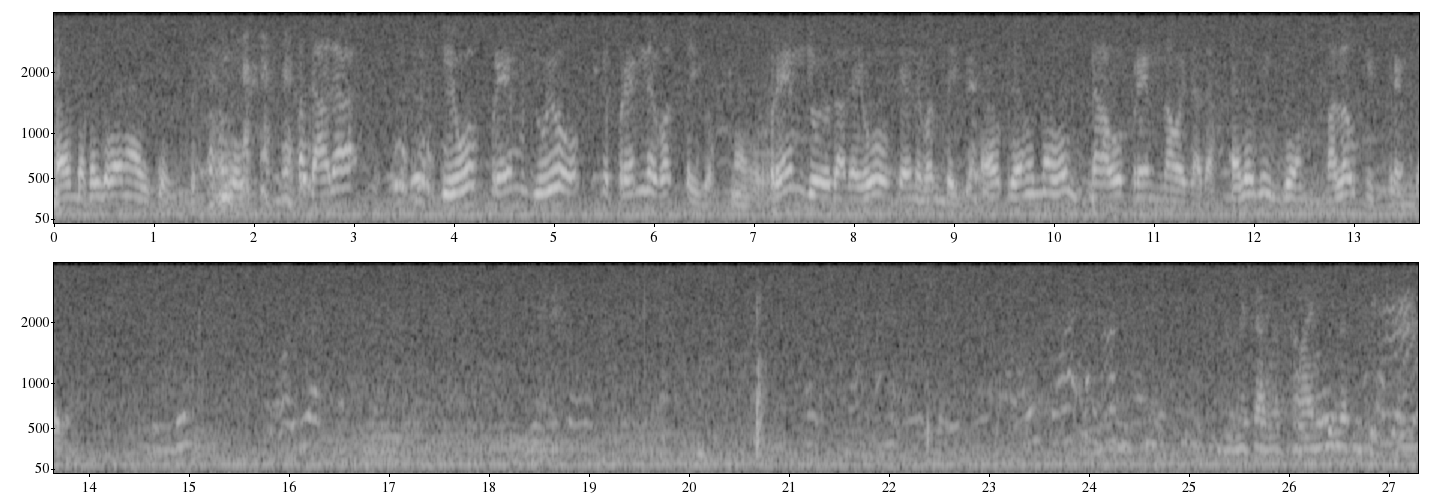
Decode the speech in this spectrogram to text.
મારે દખલ કરવાના આવી છે. દાદા એવો પ્રેમ જોયો કે પ્રેમ ને વસ્ત થઈ ગયો. પ્રેમ જોયો દાદા એવો કે એને વસ્ત થઈ ગયો. પ્રેમ ના હોય ના. એવો પ્રેમ ના હોય દાદા. અલૌકિક પ્રેમ. અલૌકિક પ્રેમ દાદા હા આ જગ્યાએ ના ના થવાય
